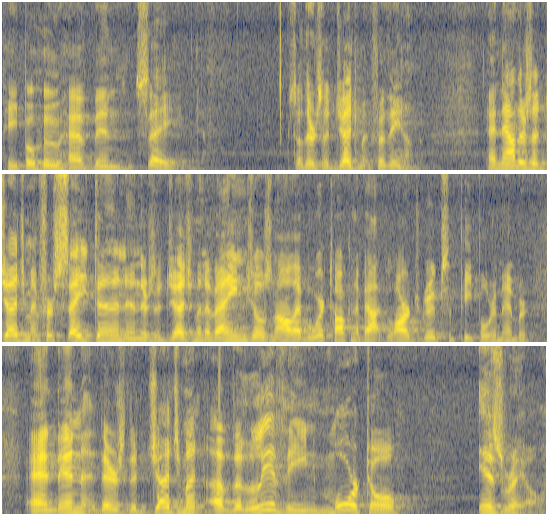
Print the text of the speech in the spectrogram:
people who have been saved. So there's a judgment for them. And now there's a judgment for Satan, and there's a judgment of angels and all that, but we're talking about large groups of people, remember? And then there's the judgment of the living, mortal Israel.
